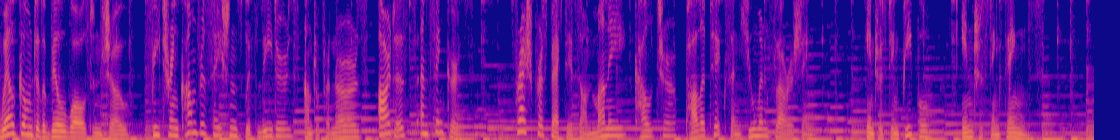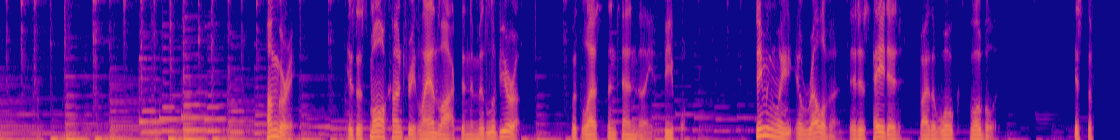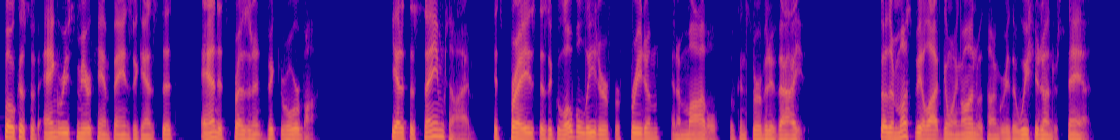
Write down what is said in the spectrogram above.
Welcome to the Bill Walton Show, featuring conversations with leaders, entrepreneurs, artists, and thinkers. Fresh perspectives on money, culture, politics, and human flourishing. Interesting people, interesting things. Hungary is a small country landlocked in the middle of Europe with less than 10 million people. Seemingly irrelevant, it is hated by the woke globalists. It's the focus of angry smear campaigns against it and its president, Viktor Orban. Yet at the same time, it's praised as a global leader for freedom and a model of conservative values. So there must be a lot going on with Hungary that we should understand.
